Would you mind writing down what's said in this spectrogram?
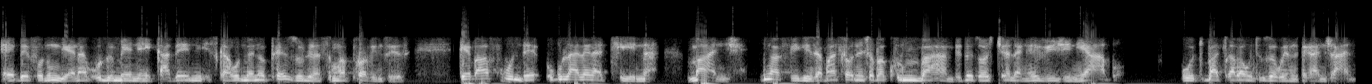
eh befuna ukungena kuhulumeni egabeni isikahulumeni ophezulu nasema provinces ke bafunde ukulalela thina manje. Kungafiki nje amahlonishwa abakhulumi bahambe bezositshela ngevision yabo ukuthi bacabanga ukuthi kuzokwenzeka kanjani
